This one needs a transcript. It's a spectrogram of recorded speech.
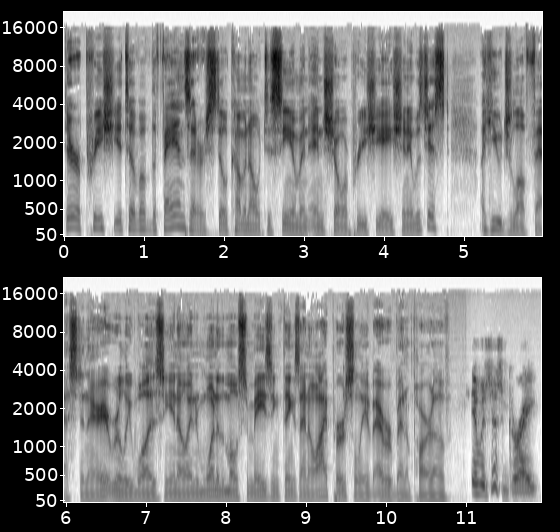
they're appreciative of the fans that are still coming out to see them and, and show appreciation. It was just a huge love fest in there. It really was, you know, and one of the most amazing things I know I personally have ever been a part of. It was just great,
